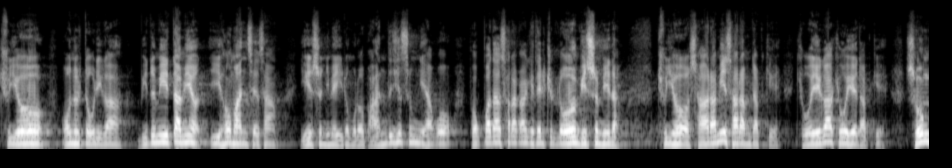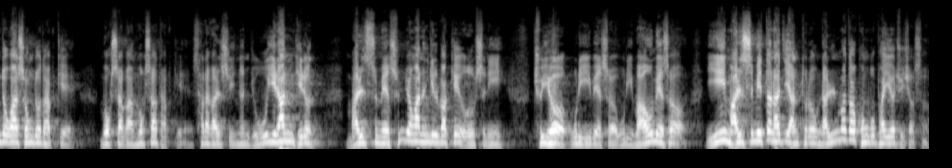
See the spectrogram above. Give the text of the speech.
주여 오늘도 우리가 믿음이 있다면 이 험한 세상 예수님의 이름으로 반드시 승리하고 복받아 살아가게 될 줄로 믿습니다. 주여 사람이 사람답게 교회가 교회답게 성도가 성도답게 목사가 목사답게 살아갈 수 있는 유일한 길은 말씀에 순종하는 길밖에 없으니 주여 우리 입에서 우리 마음에서 이 말씀이 떠나지 않도록 날마다 공급하여 주셔서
